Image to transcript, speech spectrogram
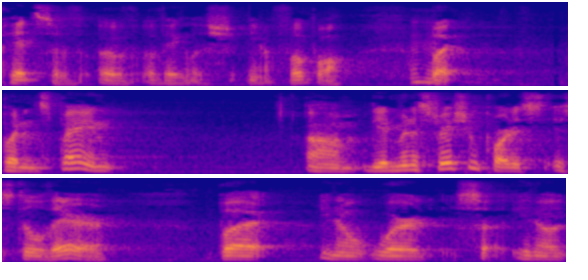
pits of, of, of English you know football, but but in Spain, um, the administration part is, is still there, but you know where so, you know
